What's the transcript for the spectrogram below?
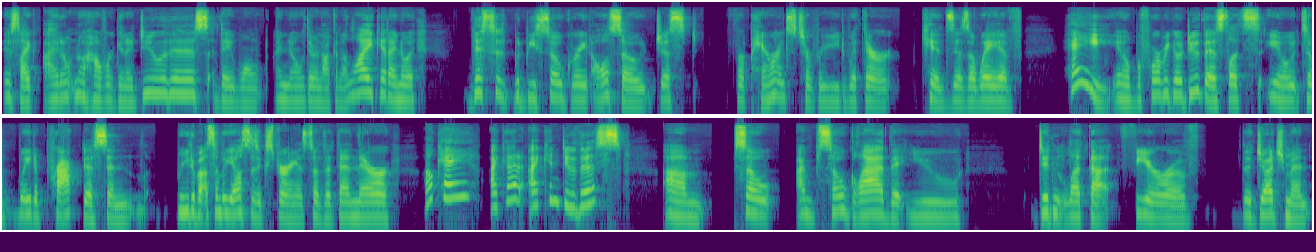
is like, I don't know how we're going to do this. They won't, I know they're not going to like it. I know it. This is, would be so great also just for parents to read with their kids as a way of, hey, you know, before we go do this, let's, you know, it's a way to practice and read about somebody else's experience so that then they're, okay, I got, I can do this. Um, so I'm so glad that you didn't let that fear of the judgment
